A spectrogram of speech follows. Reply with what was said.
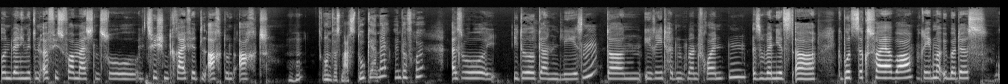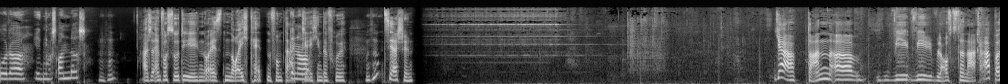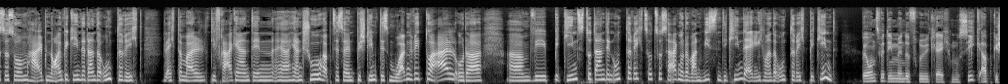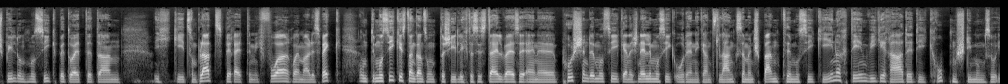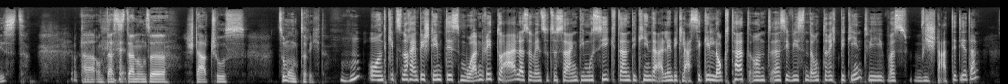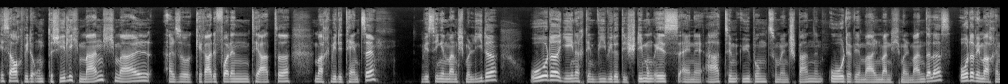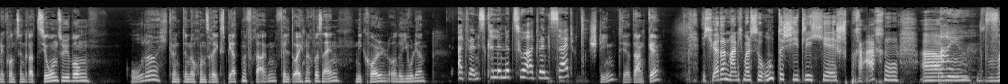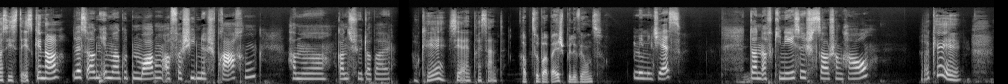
Und wenn ich mit den Öffis fahre, meistens so zwischen dreiviertel acht und acht. Mhm. Und was machst du gerne in der Früh? Also ich tue gerne lesen, dann ich rede halt mit meinen Freunden. Also wenn jetzt äh, Geburtstagsfeier war, reden wir über das oder irgendwas anderes. Mhm. Also einfach so die neuesten Neuigkeiten vom Tag genau. gleich in der Früh. Mhm. Sehr schön. Ja, dann, äh, wie, wie läuft es danach ab? Also so um halb neun beginnt ja dann der Unterricht. Vielleicht einmal die Frage an den äh, Herrn Schuh, habt ihr so ein bestimmtes Morgenritual oder ähm, wie beginnst du dann den Unterricht sozusagen? Oder wann wissen die Kinder eigentlich, wann der Unterricht beginnt? Bei uns wird immer in der Früh gleich Musik abgespielt und Musik bedeutet dann, ich gehe zum Platz, bereite mich vor, räume alles weg und die Musik ist dann ganz unterschiedlich. Das ist teilweise eine pushende Musik, eine schnelle Musik oder eine ganz langsam entspannte Musik, je nachdem, wie gerade die Gruppenstimmung so ist. Okay. Äh, und das ist dann unser Startschuss zum Unterricht. Mhm. Und gibt es noch ein bestimmtes Morgenritual, also wenn sozusagen die Musik dann die Kinder alle in die Klasse gelockt hat und äh, sie wissen, der Unterricht beginnt, wie, was, wie startet ihr dann? Ist auch wieder unterschiedlich. Manchmal, also gerade vor dem Theater, machen wir die Tänze. Wir singen manchmal Lieder oder je nachdem, wie wieder die Stimmung ist, eine Atemübung zum Entspannen oder wir malen manchmal Mandalas oder wir machen eine Konzentrationsübung oder ich könnte noch unsere Experten fragen. Fällt euch noch was ein, Nicole oder Julian? Adventskalender zur Adventszeit? Stimmt, ja, danke. Ich höre dann manchmal so unterschiedliche Sprachen. Ähm, ah, ja. Was ist das genau? Wir sagen immer Guten Morgen auf verschiedene Sprachen. Haben wir ganz viel dabei. Okay, sehr interessant. Habt ihr ein paar Beispiele für uns? Mimi Jess. Dann auf Chinesisch Sao Shang Hao. Okay.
